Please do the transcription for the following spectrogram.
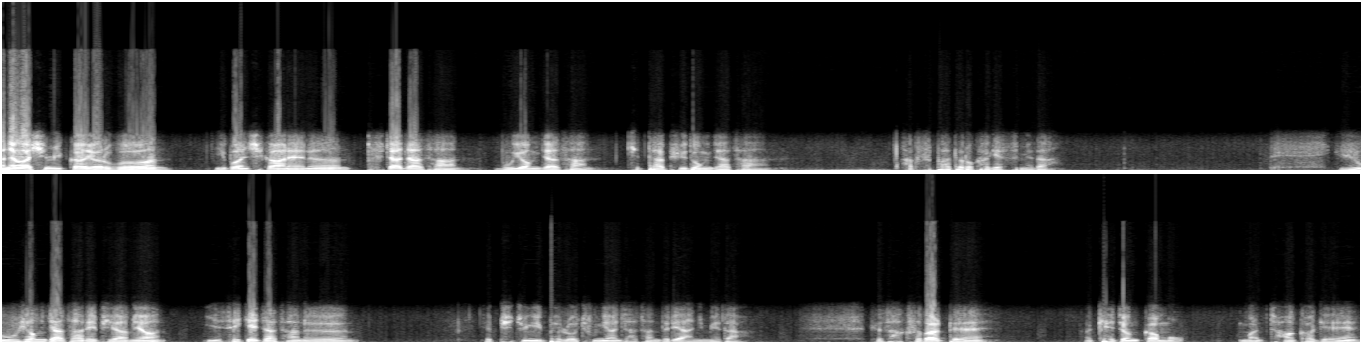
안녕하십니까 여러분. 이번 시간에는 투자자산, 무형자산, 기타 비동자산 학습하도록 하겠습니다. 유형자산에 비하면 이 세 개 자산은 비중이 별로 중요한 자산들이 아닙니다. 그래서 학습할 때 계정 과목만 정확하게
